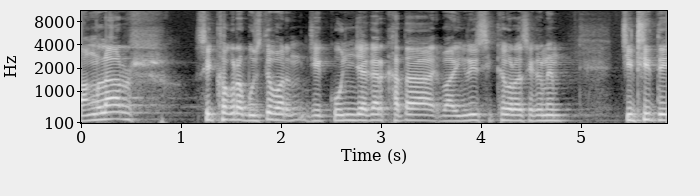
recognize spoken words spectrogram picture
বাংলার শিক্ষকরা বুঝতে পারেন যে কোন জায়গার খাতা বা ইংরেজি শিক্ষকরা সেখানে চিঠিতে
